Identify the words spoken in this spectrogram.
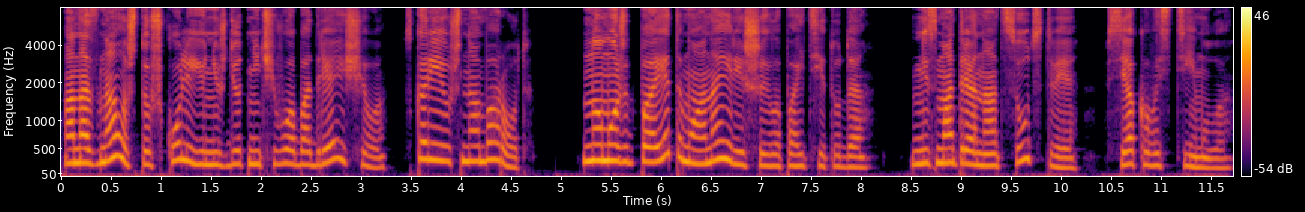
Она знала, что в школе ее не ждет ничего ободряющего, скорее уж наоборот. Но, может, поэтому она и решила пойти туда, несмотря на отсутствие всякого стимула.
